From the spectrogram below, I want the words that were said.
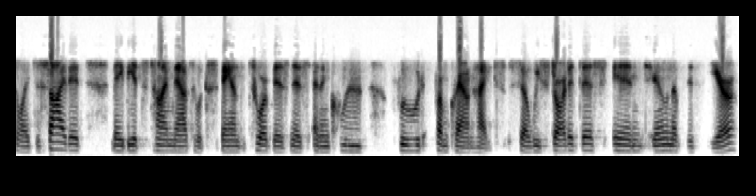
So I decided maybe it's time now to expand the tour business and include food from Crown Heights. So we started this in June of this year,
